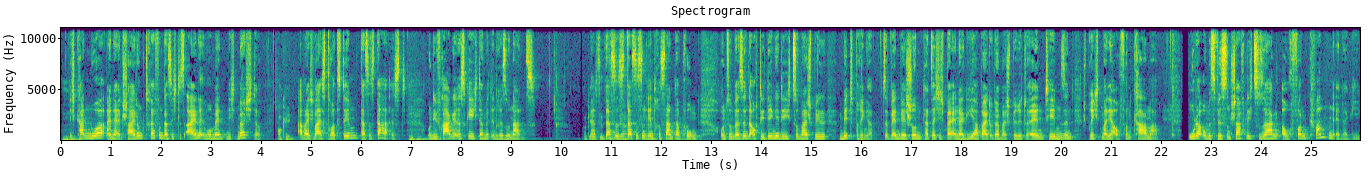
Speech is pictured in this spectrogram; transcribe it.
Mhm. Ich kann nur eine Entscheidung treffen, dass ich das eine im Moment nicht möchte. Okay. Aber ich weiß trotzdem, dass es da ist. Mhm. Und die Frage ist, gehe ich damit in Resonanz? Okay, ja, das, ist, ja, das ist ein ja, interessanter Punkt. Und das sind auch die Dinge, die ich zum Beispiel mitbringe. Wenn wir schon tatsächlich bei Energiearbeit oder bei spirituellen Themen sind, spricht man ja auch von Karma. Oder um es wissenschaftlich zu sagen, auch von Quantenenergie.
